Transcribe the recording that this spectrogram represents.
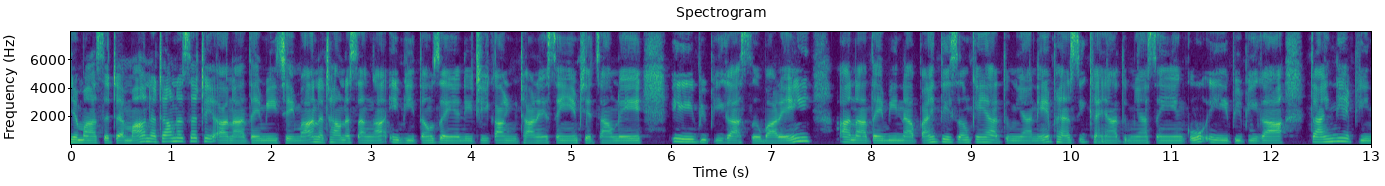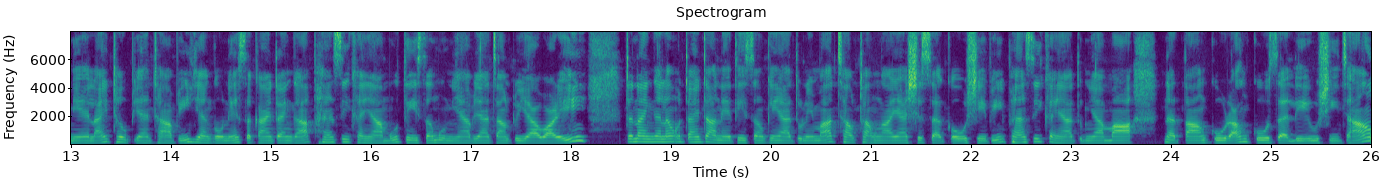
မြန်မာစစ်တပ်မှ2021အာဏာသိမ်းပြီးချိန်မှာ2025 AP 30ရက်နေ့ထိကောက်ယူထားတဲ့စာရင်းဖြစ်ကြောင်းလည်း AAPP ကဆိုပါတယ်။အာဏာသိမ်းပြီးနောက်ပိုင်းတည်ဆုံခဲ့ရသူများနဲ့ဖမ်းဆီးခံရသူများစာရင်းကို AAPP ကတိုင်းနဲ့ပြည်နယ်လိုက်ထုတ်ပြန်ထားပြီးရန်ကုန်နဲ့စကိုင်းတိုင်းကဖမ်းဆီးခံရမှုတည်ဆုံမှုများပြားကြောင်းတွေ့ရပါတယ်။တနိုင်ငံလုံးအတိုင်းအတာနဲ့တည်ဆုံခဲ့ရသူတွေမှာ6589ရှိပြီးဖမ်းဆီးခံရသူများမှာ2994ဦးရှိကြောင်း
